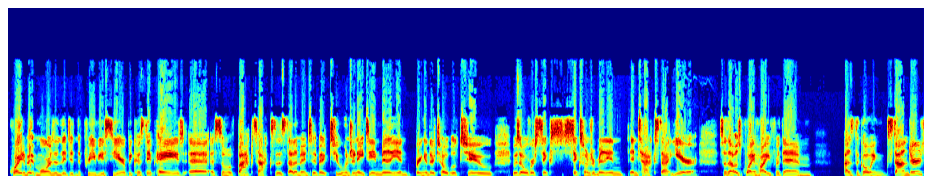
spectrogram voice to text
quite a bit more than they did in the previous year because they paid uh, a sum of back taxes that amounted to about 218 million, bringing their total to it was over six 600 million in tax that year. So that was quite high for them as the going standard.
